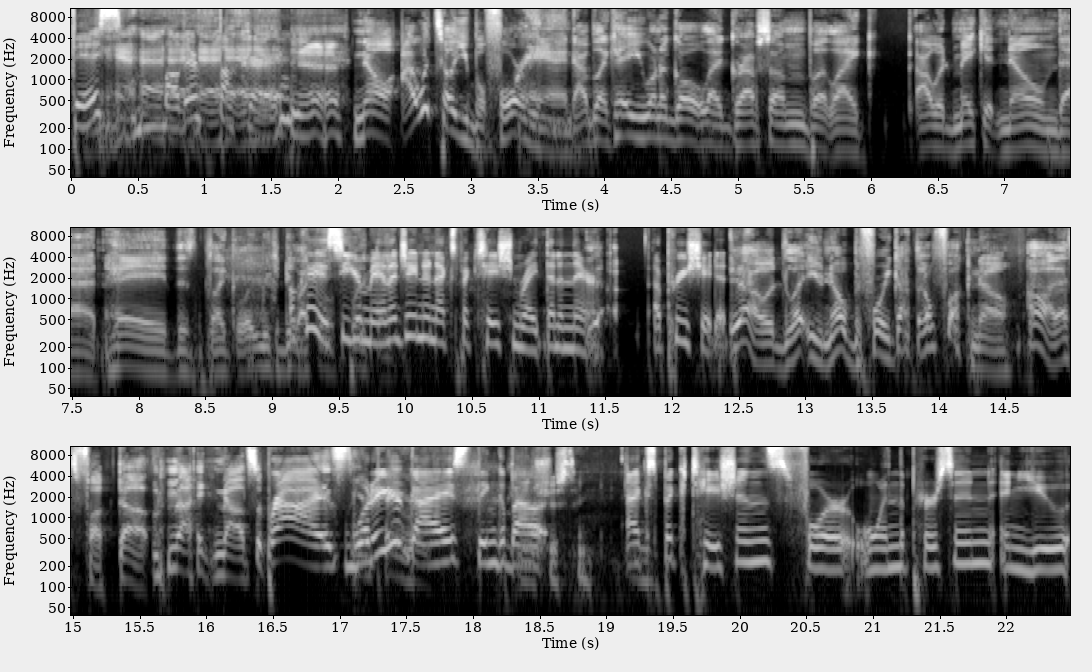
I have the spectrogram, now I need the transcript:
This motherfucker. No, I would tell you beforehand. I'd be like, "Hey, you want to go like grab something?" But like, I would make it known that, "Hey, this like we could do." like, Okay, little so you're split thing. managing an expectation right then and there. Appreciated. Yeah, I would let you know before you got there. Oh fuck no! Oh, that's fucked up. like, no, surprise. What do You're you paying guys think about Interesting. Expectations for when the person and you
